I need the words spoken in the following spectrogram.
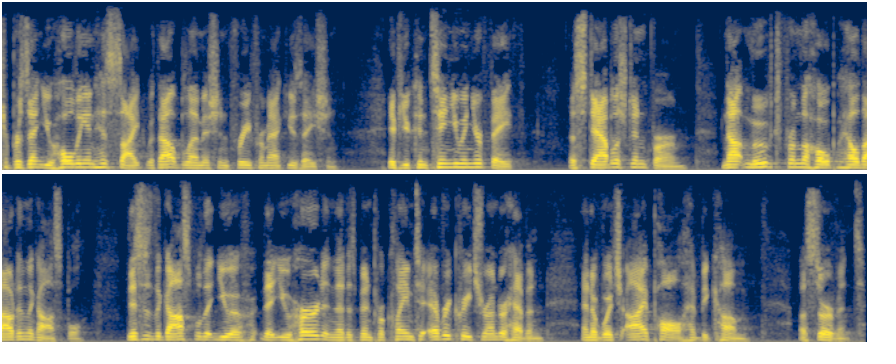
to present you holy in his sight, without blemish and free from accusation. If you continue in your faith, established and firm, not moved from the hope held out in the gospel, this is the gospel that you, have, that you heard and that has been proclaimed to every creature under heaven, and of which I, Paul, have become a servant.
